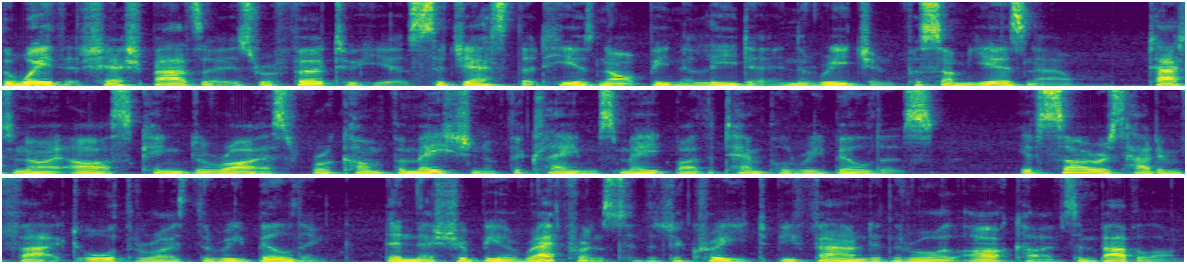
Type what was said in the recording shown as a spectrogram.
The way that Sheshbazzar is referred to here suggests that he has not been a leader in the region for some years now. Tattenai asked King Darius for a confirmation of the claims made by the temple rebuilders. If Cyrus had in fact authorized the rebuilding, then there should be a reference to the decree to be found in the royal archives in Babylon.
